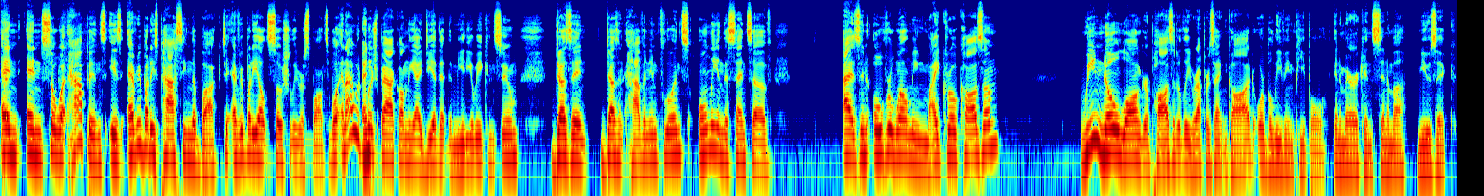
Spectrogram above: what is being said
And, and so what happens is everybody's passing the buck to everybody else socially responsible. And I would push back on the idea that the media we consume doesn't, doesn't have an influence only in the sense of as an overwhelming microcosm, we no longer positively represent God or believing people in American cinema, music,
